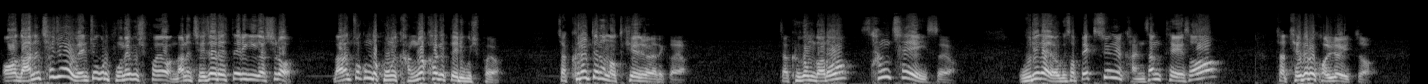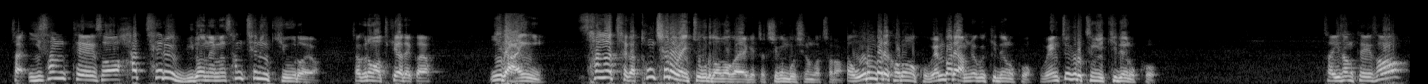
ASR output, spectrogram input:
어, 나는 체중을 왼쪽으로 보내고 싶어요. 나는 제자리에서 때리기가 싫어. 나는 조금 더 공을 강력하게 때리고 싶어요. 자 그럴 때는 어떻게 해줘야 될까요? 자 그건 바로 상체에 있어요. 우리가 여기서 백스윙을 간 상태에서 자 제대로 걸려 있죠. 자 이 상태에서 하체를 밀어내면 상체는 기울어요. 자 그럼 어떻게 해야 될까요? 이 라인이 상하체가 통째로 왼쪽으로 넘어가야겠죠. 지금 보시는 것처럼 자, 오른발에 걸어놓고 왼발에 압력을 기대놓고 왼쪽으로 등을 기대놓고 자 이 상태에서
